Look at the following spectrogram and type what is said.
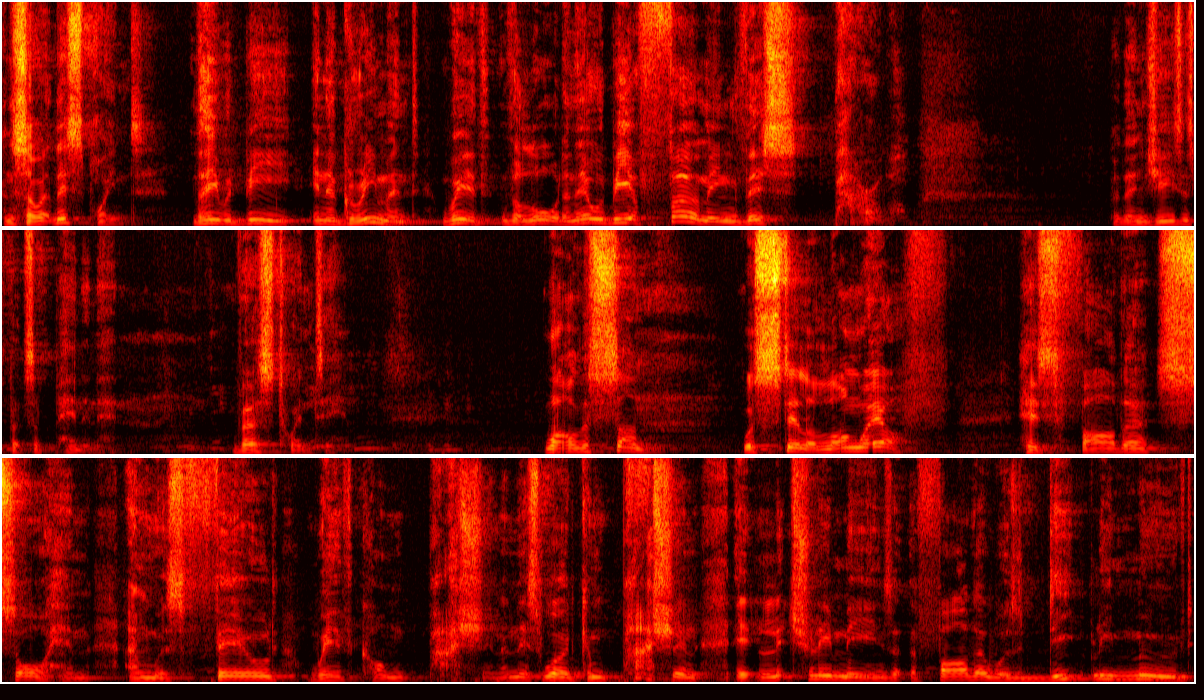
And so at this point, they would be in agreement with the Lord and they would be affirming this parable. But then Jesus puts a pin in it. Verse 20. While the son was still a long way off, his father saw him and was filled with compassion. And this word compassion, it literally means that the father was deeply moved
